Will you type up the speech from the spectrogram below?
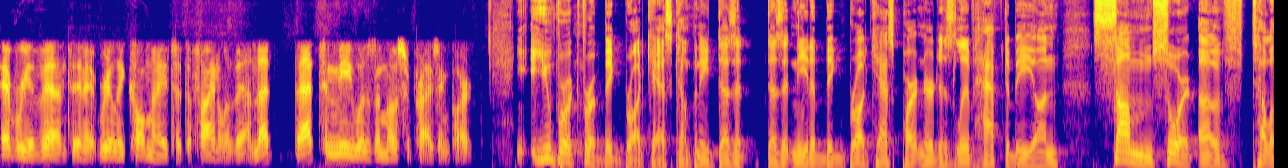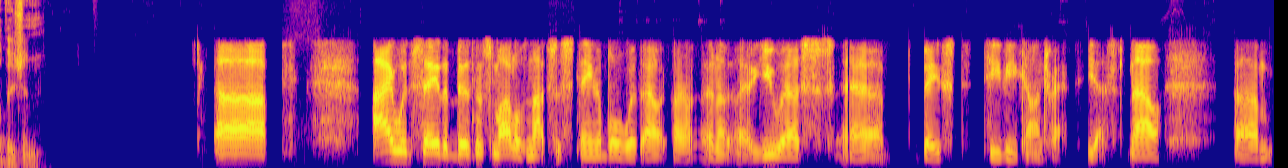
every event, and it really culminates at the final event. That that to me was the most surprising part. You've worked for a big broadcast company. Does it does it need a big broadcast partner? Does LIV have to be on some sort of television? Uh, I would say the business model is not sustainable without uh, a, a U.S. Uh, based TV contract. Yes. Now, um,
